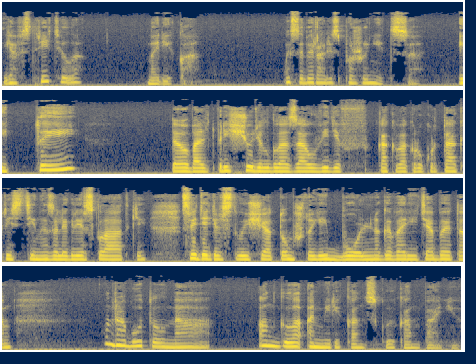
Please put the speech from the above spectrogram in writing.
Я встретила Марика. Мы собирались пожениться. И ты Теобальд прищурил глаза, увидев, как вокруг рта Кристины залегли складки, свидетельствующие о том, что ей больно говорить об этом. Он работал на англо-американскую компанию.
